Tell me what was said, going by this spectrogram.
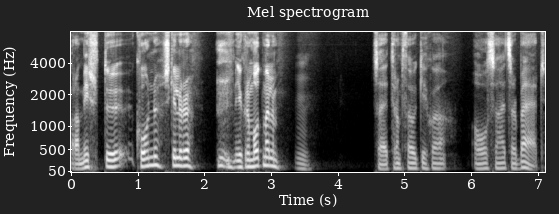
bara myrtu konu skiluru í ykkur mótmælum Mm. sagði Trump þá ekki eitthvað all sides are bad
